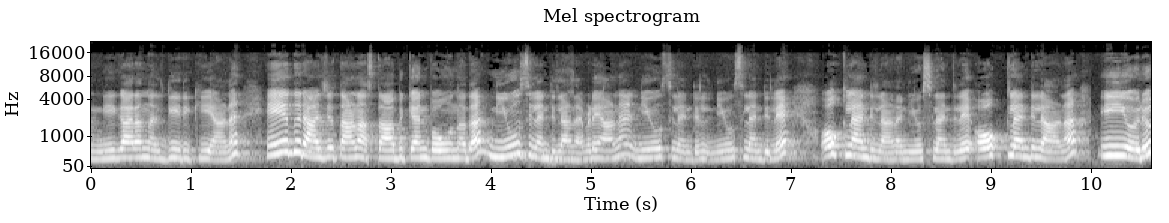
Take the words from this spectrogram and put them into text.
അംഗീകാരം നൽകിയിരിക്കുകയാണ്. ഏത് രാജ്യത്താണ് സ്ഥാപിക്കാൻ പോകുന്നത്? ന്യൂസിലൻഡിലാണ്. എവിടെയാണ്? ന്യൂസിലൻഡിൽ. ന്യൂസിലൻഡിലെ ഓക്ലാൻഡിലാണ്. ന്യൂസിലൻഡിലെ ഓക്ലാൻഡിലാണ് ഈ ഒരു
